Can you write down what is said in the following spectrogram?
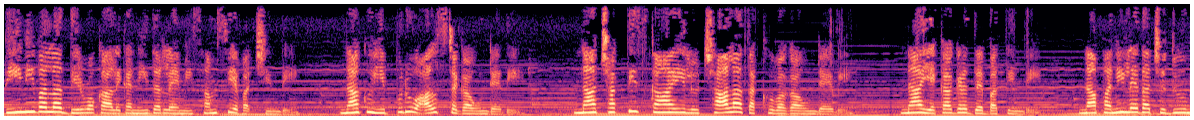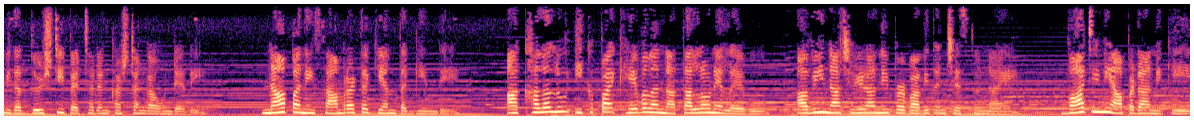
దీనివల్ల దీర్ఘకాలిక నిద్రలేమి సమస్య వచ్చింది. నాకు ఇప్పుడు అల్స్టగా ఉండేది. నా శక్తి స్థాయిలు చాలా తక్కువగా ఉండేవి. నా ఏకాగ్రత దెబ్బతింది. నా పని లేదా చదువు మీద దృష్టి పెట్టడం కష్టంగా ఉండేది. నా పని సామర్థ్యం తగ్గింది. ఆ కళలు ఇకపై కేవలం నా తల్లోనే లేవు. అవి నా శరీరాన్ని ప్రభావితం చేస్తున్నాయి. వాటిని ఆపడానికి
